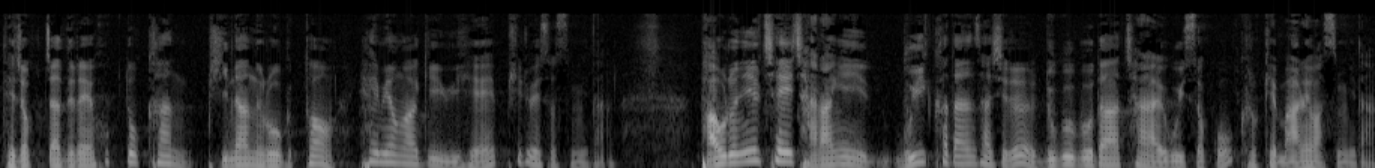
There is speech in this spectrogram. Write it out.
대적자들의 혹독한 비난으로부터 해명하기 위해 필요했었습니다. 바울은 일체의 자랑이 무익하다는 사실을 누구보다 잘 알고 있었고 그렇게 말해왔습니다.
